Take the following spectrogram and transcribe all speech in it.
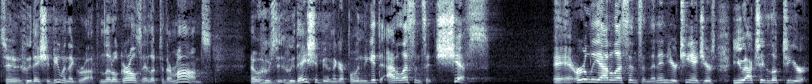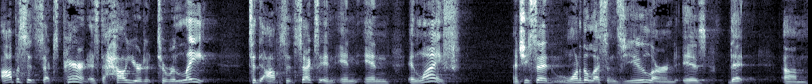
to who they should be when they grow up. And little girls, they look to their moms, who they should be when they grow up. But when you get to adolescence, it shifts. Early adolescence and then into your teenage years, you actually look to your opposite sex parent as to how you're to, to relate to the opposite sex in, in, in, in life. And she said, one of the lessons you learned is that um,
